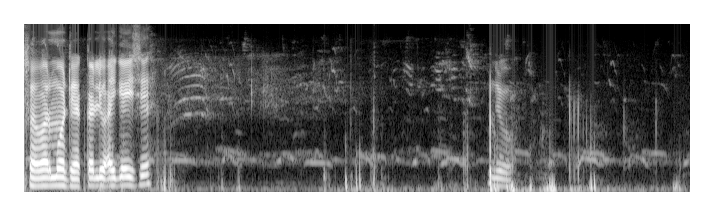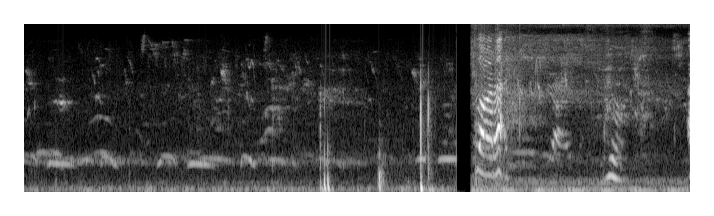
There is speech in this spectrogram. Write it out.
સવારમાં ઢેકલીઓ આવી ગઈ છે. જો સારા જો આ છે ટેકલો ડબલ બી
